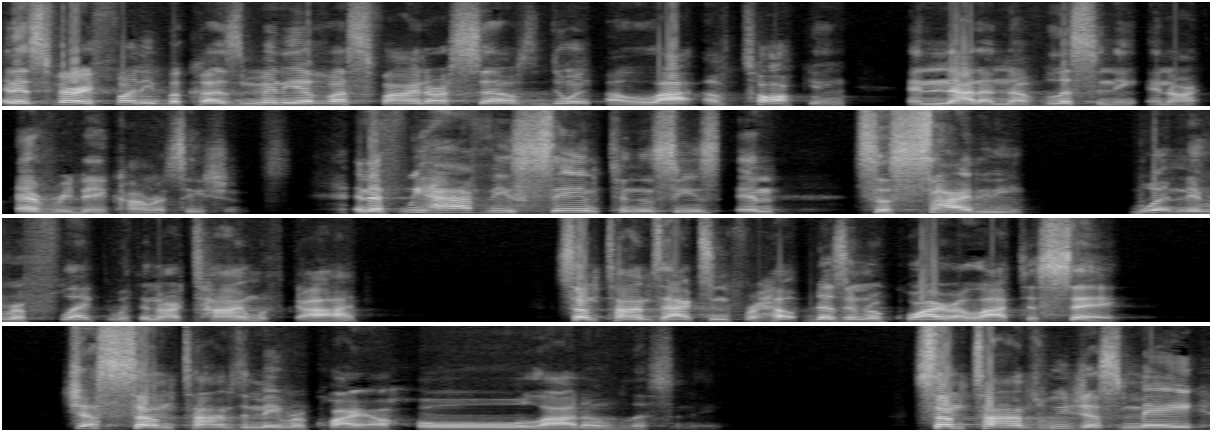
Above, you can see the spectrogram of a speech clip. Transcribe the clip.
And it's very funny because many of us find ourselves doing a lot of talking and not enough listening in our everyday conversations. And if we have these same tendencies in society, wouldn't it reflect within our time with God? Sometimes asking for help doesn't require a lot to say. Just sometimes it may require a whole lot of listening. Sometimes we just may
